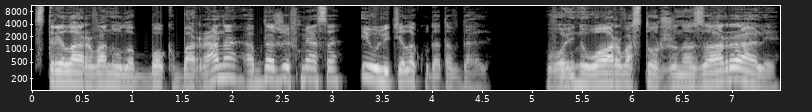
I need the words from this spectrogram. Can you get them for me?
Стрела рванула бок барана, обнажив мясо, и улетела куда-то вдаль. Войнуар восторженно заорали.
